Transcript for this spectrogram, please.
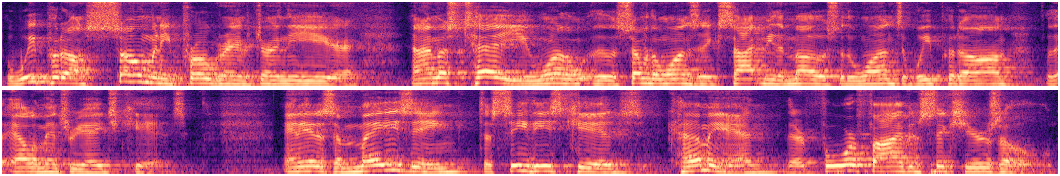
But we put on so many programs during the year, and I must tell you, one of the, some of the ones that excite me the most are the ones that we put on for the elementary age kids. And it is amazing to see these kids come in. They're four, five, and six years old.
